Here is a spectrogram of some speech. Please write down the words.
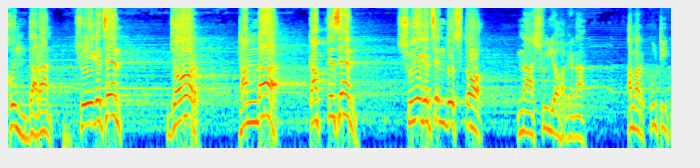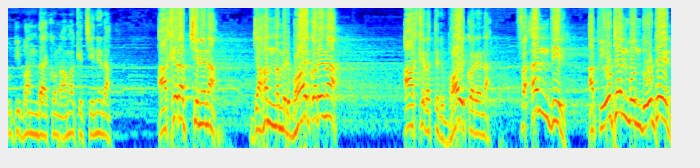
কুম, দাঁড়ান। শুয়ে গেছেন? জ্বর? ঠান্ডা? কাঁপতেছেন? শুয়ে গেছেন দোস্ত? না, শুইলে হবে না। আমার কুটি কুটি বান্দা এখন আমাকে চেনে না। আখেরাত চেনে না। জাহান্নামের ভয় করে না। আখেরাতের ভয় করে না। আপনি ওঠেন বন্ধু, ওঠেন।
